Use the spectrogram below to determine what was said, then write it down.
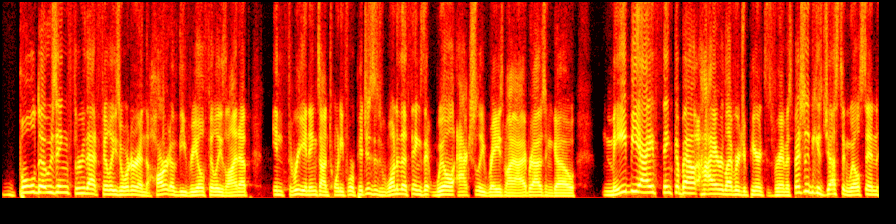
bulldozing through that Phillies order and the heart of the real Phillies lineup in three innings on 24 pitches is one of the things that will actually raise my eyebrows and go, maybe I think about higher leverage appearances for him, especially because Justin Wilson,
